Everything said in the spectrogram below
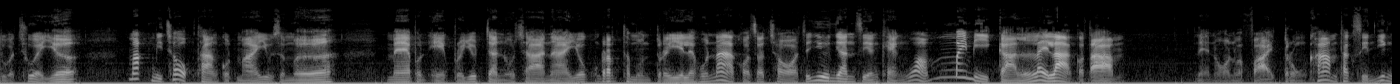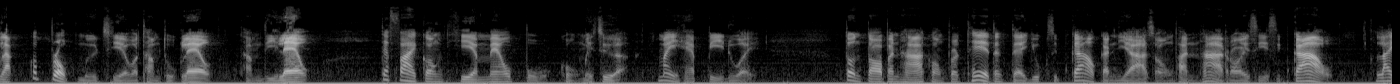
ตัวช่วยเยอะ มักมีโชคทางกฎหมายอยู่เสมอ แม้พลเอกประยุทธ์จันโอชานายกรัฐมนตรีและหัวหน้าคอสชจะยืนยันเสียงแข็งว่าไม่มีการไล่ล่าก็ตาม แน่นอนว่าฝ่ายตรงข้ามทักษิณยิ่งลักษณ์ก็ปรบมือเชียร์ว่าทำถูกแล้วทำดีแล้วแต่ฝ่ายกองเชียร์แมวปู่คงไม่เชื่อ ไม่แฮปปี้ด้วย ต้นต่อปัญหาของประเทศตั้งแต่ยุค 19 กันยา 2549 ไล่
